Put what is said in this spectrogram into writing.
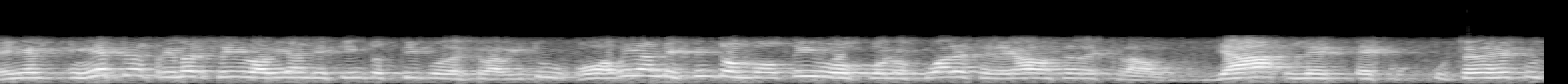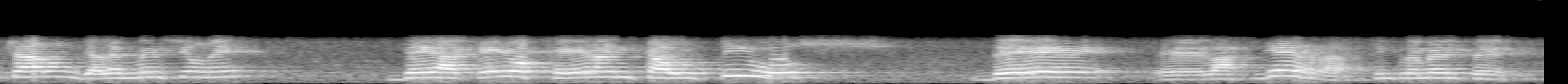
En, este primer siglo habían distintos tipos de esclavitud o habían distintos motivos por los cuales se llegaba a ser esclavo. Ya les, ustedes escucharon, ya les mencioné, de aquellos que eran cautivos de eh, las guerras, simplemente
